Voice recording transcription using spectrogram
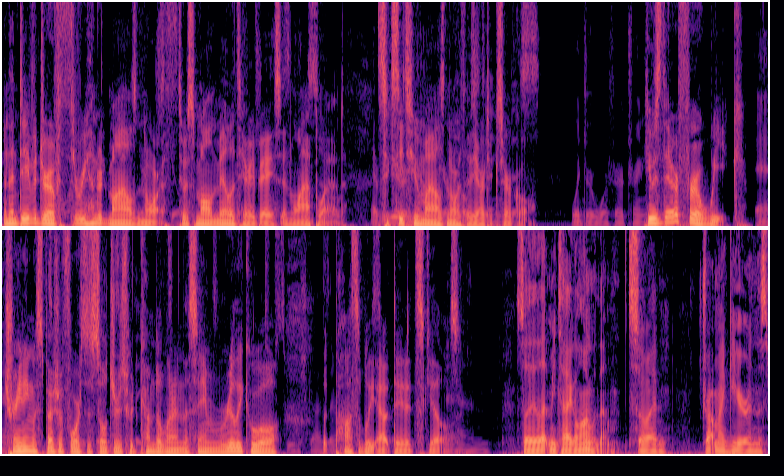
and then David drove 300 miles north to a small military base in Lapland, 62 miles north of the Arctic Circle. He was there for a week, training with Special Forces soldiers who'd come to learn the same really cool, but possibly outdated skills. So they let me tag along with them. So I dropped my gear in this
